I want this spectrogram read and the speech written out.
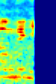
something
